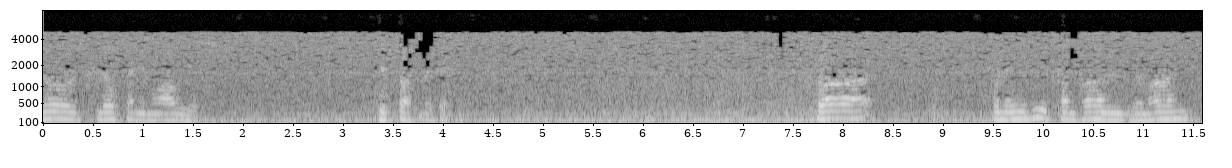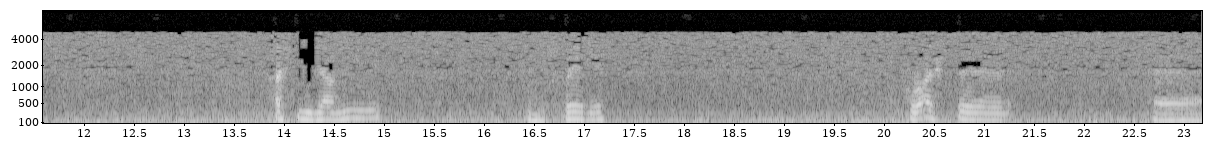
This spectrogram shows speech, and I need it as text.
دور لو كان معاوية في صحبته ف ونيديت كان قال زمان أشي جامي من السويدي وأشت آه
